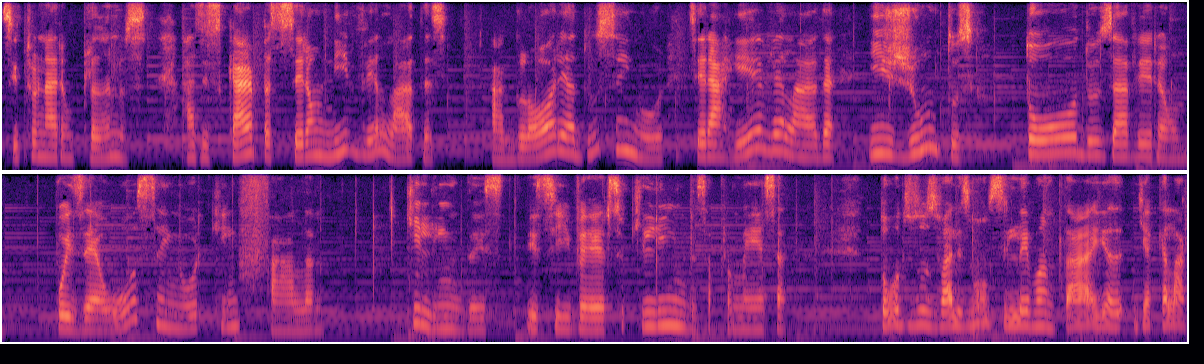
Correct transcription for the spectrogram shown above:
se tornarão planos, as escarpas serão niveladas. A glória do Senhor será revelada e juntos todos a verão, pois é o Senhor quem fala. Que lindo esse verso, que linda essa promessa todos os vales vão se levantar e, e aquela,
